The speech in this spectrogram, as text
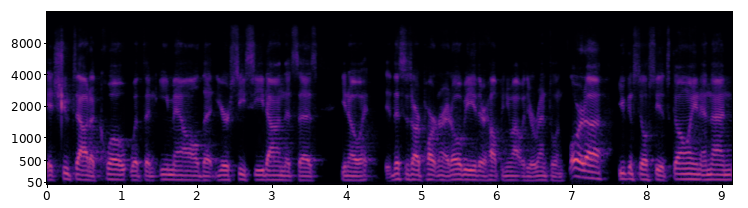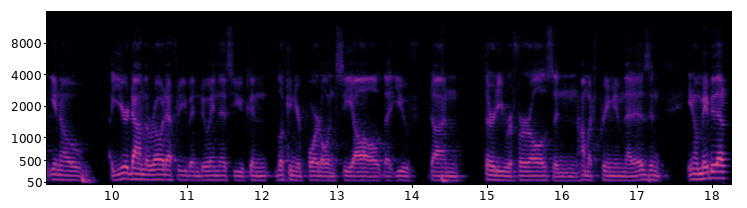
It shoots out a quote with an email that you're CC'd on that says, you know, this is our partner at Obie. They're helping you out with your rental in Florida. You can still see it's going. And then, you know, a year down the road after you've been doing this, you can look in your portal and see all that you've done 30 referrals and how much premium that is. And, you know, maybe that'll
